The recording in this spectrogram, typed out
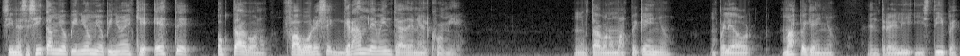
Si necesitan mi opinión, mi opinión es que este octágono favorece grandemente a Daniel Cormier. Un octágono más pequeño, un peleador más pequeño entre él y Stipe,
